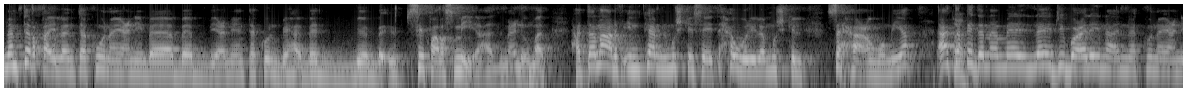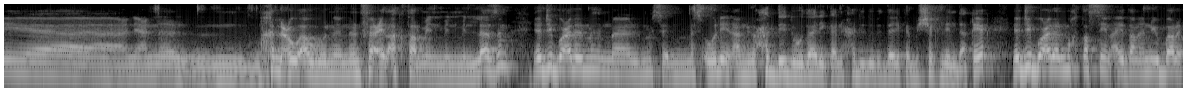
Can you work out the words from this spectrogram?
لم ترقى إلى أن تكون يعني ب ب يعني أن تكون بصفة رسمية هذه المعلومات. حتى نعرف إن كان المشكل سيتحول إلى مشكل صحة عمومية. أعتقد أن لا يجب علينا أن نكون يعني يعني نخلعوا أو ننفعل أكثر من من من اللازم يجب على المسؤولين أن يحددوا ذلك أن يحددوا ذلك بشكل دقيق. يجب على المختصين أيضا أن يبر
